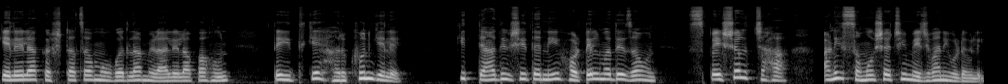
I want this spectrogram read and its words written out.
केलेल्या कष्टाचा मोबदला मिळालेला पाहून ते इतके हरखून गेले की त्या दिवशी त्यांनी हॉटेलमध्ये जाऊन स्पेशल चहा आणि समोशाची मेजवानी उडवली.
